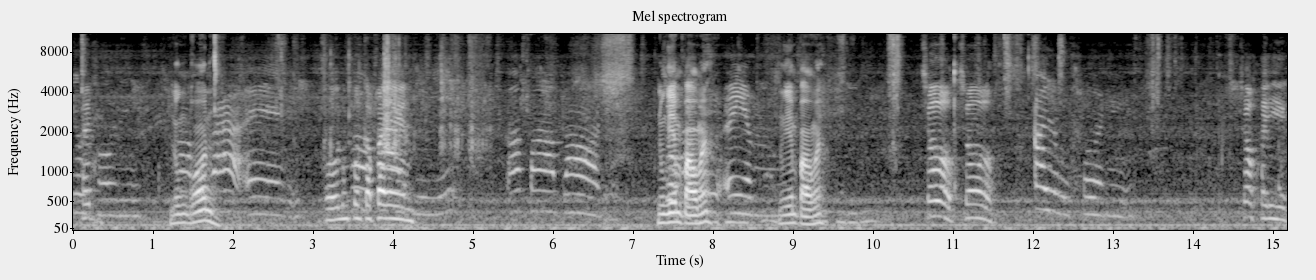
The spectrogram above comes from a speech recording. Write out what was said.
ยูคนลุงพลป้าเอง โอ้ลุงพลกลับไปเองป้าป้าป้าลุงเอ็มเป่าไหมเอ็มลุงเอ็มเป่าไหมชอบชอบก็ลุงพลชอบใครอีก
